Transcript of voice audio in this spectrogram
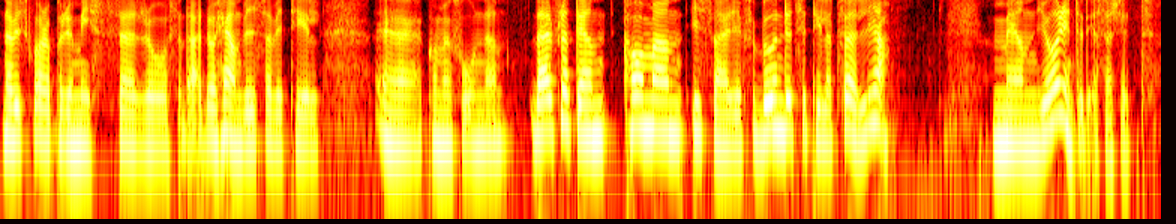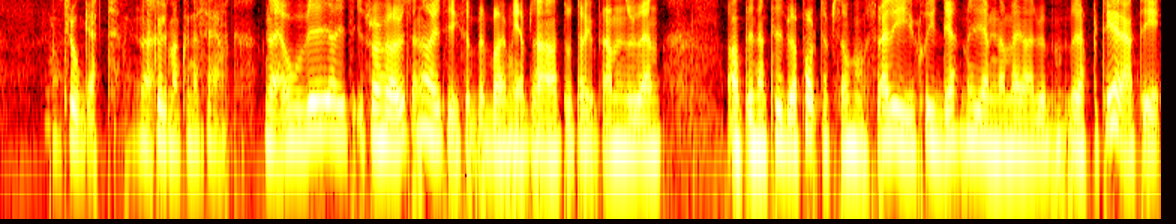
När vi ska vara på remisser och sådär, då hänvisar vi till eh, konventionen. Därför att den har man i Sverige förbundit sig till att följa. Men gör inte det särskilt troget, Nej. skulle man kunna säga. Nej, och vi från rörelsen har ju till exempel varit med bland annat och tagit fram nu en alternativrapport eftersom Sverige är ju skyldigt med jämna mellanrum rapportera till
